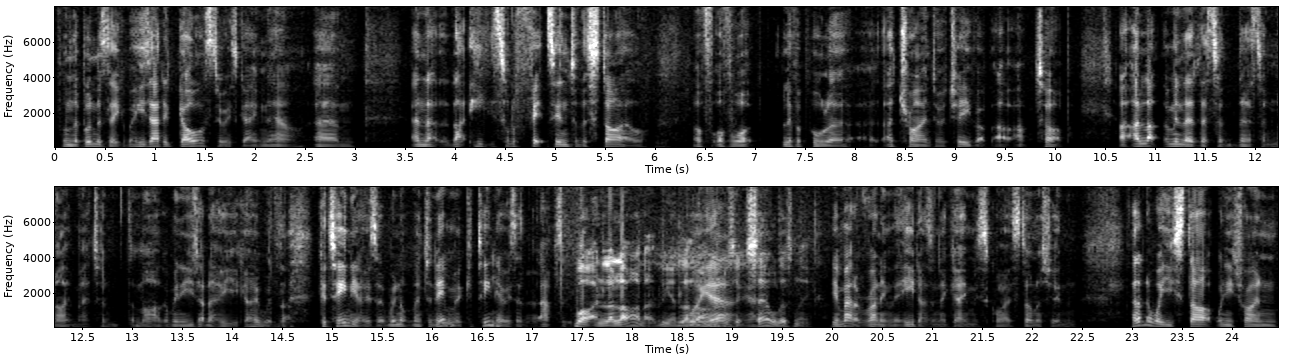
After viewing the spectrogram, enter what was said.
from the Bundesliga. But he's added goals to his game now, um, and that that he sort of fits into the style of of what Liverpool are, are trying to achieve up up, up top. I, I love. I mean, there- there's a there's a nightmare to, to mark. I mean, you don't know who you go with. Coutinho's. We're not mentioning him. but Coutinho is an absolute. Well, and Lallana, you know, Lallana Well, yeah, has yeah. excelled, hasn't he? The amount of running that he does in a game is quite astonishing. And I don't know where you start when you try and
